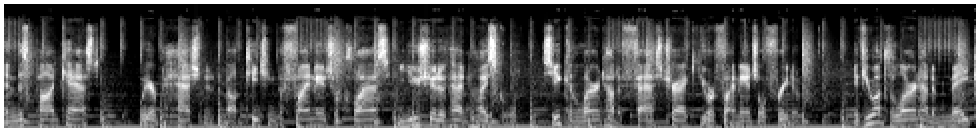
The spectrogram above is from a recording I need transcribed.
In this podcast, we are passionate about teaching the financial class you should have had in high school so you can learn how to fast track your financial freedom. If you want to learn how to make,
